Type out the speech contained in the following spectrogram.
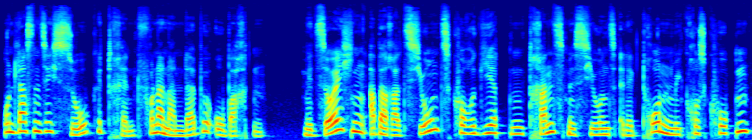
und lassen sich so getrennt voneinander beobachten. Mit solchen aberrationskorrigierten Transmissionselektronenmikroskopen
